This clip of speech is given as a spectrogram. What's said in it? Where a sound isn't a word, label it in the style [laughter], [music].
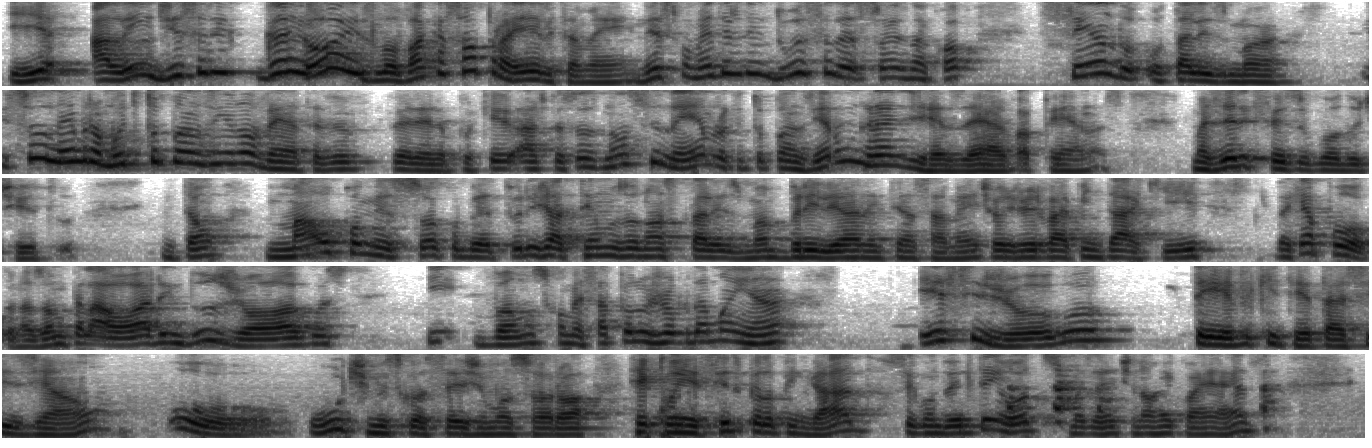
E além disso, ele ganhou a Eslováquia só para ele também. Nesse momento, ele tem duas seleções na Copa, sendo o Talismã. Isso lembra muito Tupanzinho 90, viu, Pereira? Porque as pessoas não se lembram que Tupanzinho era um grande reserva apenas, mas ele que fez o gol do título. Então, mal começou a cobertura e já temos o nosso talismã brilhando intensamente. Hoje ele vai pintar aqui daqui a pouco. Nós vamos pela ordem dos jogos e vamos começar pelo jogo da manhã. Esse jogo teve que ter Tarcisião, o último escocês de Mossoró, reconhecido pelo Pingado. Segundo ele, tem outros, mas a gente não reconhece.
